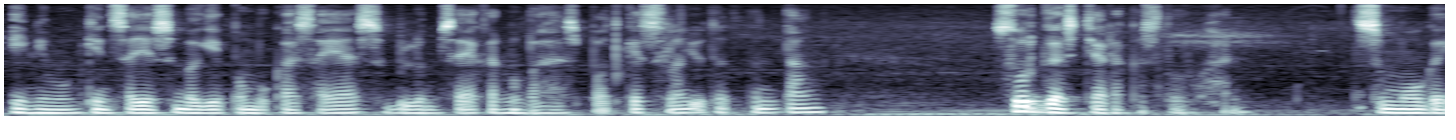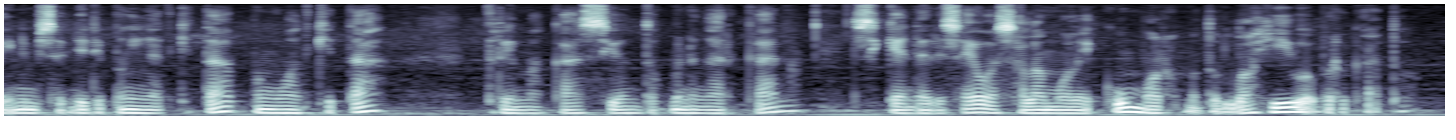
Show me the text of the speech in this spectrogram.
Ini mungkin saja sebagai pembuka saya sebelum saya akan membahas podcast selanjutnya tentang surga secara keseluruhan. Semoga ini bisa menjadi pengingat kita, penguat kita. Terima kasih untuk mendengarkan. Sekian dari saya. Wassalamualaikum warahmatullahi wabarakatuh.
